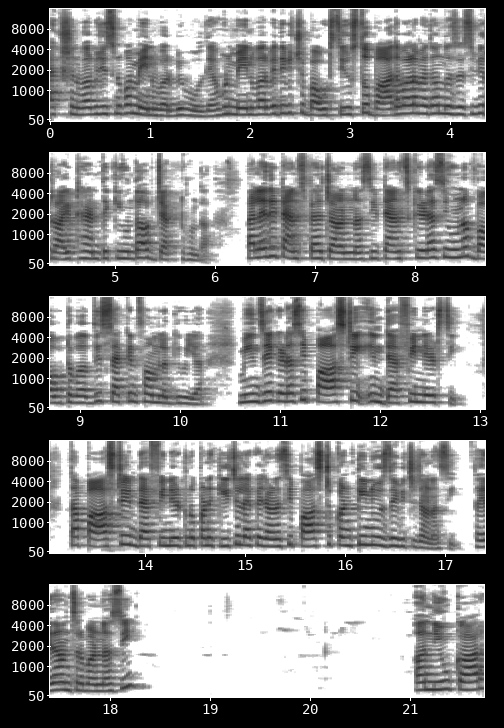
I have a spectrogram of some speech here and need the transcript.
ਐਕਸ਼ਨ ਵਰਬ ਜਿਸ ਨੂੰ ਆਪਾਂ ਮੇਨ ਵਰਬ ਵੀ ਬੋਲਦੇ ਆ। ਹੁਣ ਮੇਨ ਵਰਬ ਇਹਦੇ ਵਿੱਚ ਅਬਾਊਟ ਸੀ, ਉਸ ਤੋਂ ਬਾਅਦ ਵਾਲਾ ਮੈਂ ਤੁਹਾਨੂੰ ਦੱਸਿਆ ਸੀ ਵੀ ਰਾਈਟ ਹੈਂਡ ਤੇ ਕੀ ਹੁੰਦਾ ਆਬਜੈਕਟ ਹੁੰਦਾ। ਪਹਿਲੇ ਇਹਦੀ ਟੈਂਸ ਪਹਿਚਾਨਣਾ ਸੀ। ਟੈਂਸ ਕਿਹੜਾ ਸੀ? ਹੁਣ ਅਬਾਊਟ ਵਰਬ ਦੀ ਸੈਕੰਡ ਫਾਰਮ ਲੱਗੀ ਹੋਈ ਆ। ਮੀਨਸ ਇਹ ਕਿਹੜਾ ਸੀ? ਪਾਸਟ ਇਨਡੈਫੀਨੇਟ ਸੀ। ਤਾਂ ਪਾਸਟ ਇਨਡੈਫੀਨੇਟ ਨੂੰ ਆਪਾਂ ਨੇ ਕੀ ਚ ਲੈ ਕੇ ਜਾਣਾ ਸੀ? ਪਾਸਟ ਕੰਟੀਨਿਊਸ ਦੇ ਵਿੱਚ ਜਾਣਾ ਸੀ। ਤਾਂ ਇਹਦਾ ਆਨਸਰ ਬਣਨਾ ਸੀ a new car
